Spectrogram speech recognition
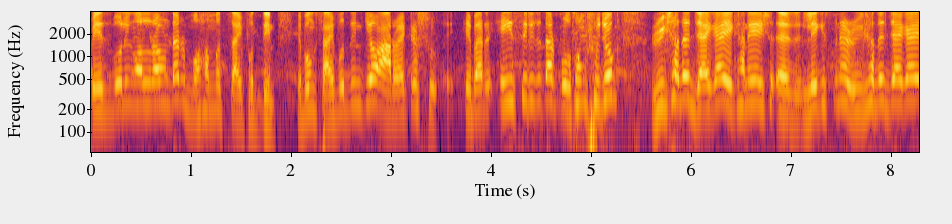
pace bowling allrounder Mohammad Saifuddin. এবং সাইফুদ্দিনকেও আরও একটা এবার এই সিরিজে তার প্রথম সুযোগ রিশাদের জায়গায়, এখানে লেগ স্পিনার রিশাদের জায়গায়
